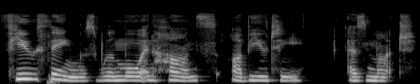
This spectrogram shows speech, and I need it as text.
Few things will more enhance our beauty as much.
